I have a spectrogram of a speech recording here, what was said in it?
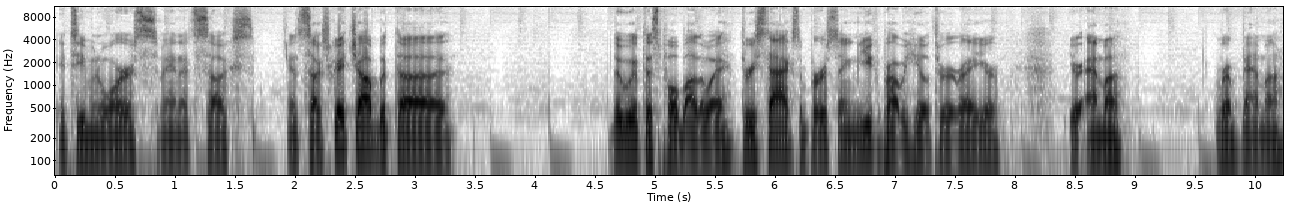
it's even worse, man. It sucks. It sucks. Great job with the with this pull, by the way. Three stacks of bursting. You could probably heal through it, right? You're, you're Emma, Rebema,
